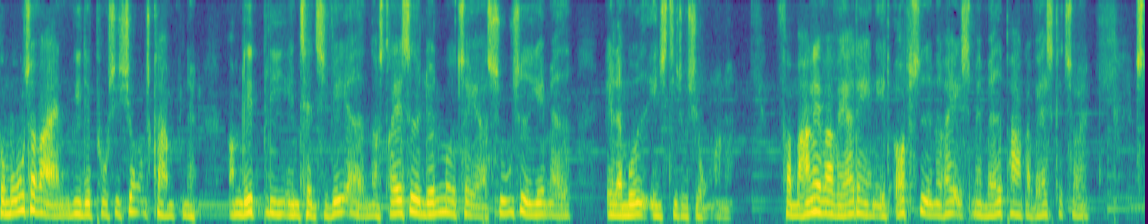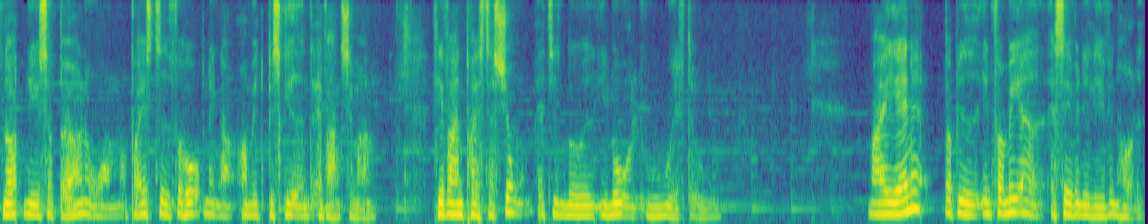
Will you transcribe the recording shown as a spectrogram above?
På motorvejen ville positionskampene om lidt blive intensiveret, når stressede lønmodtagere susede hjemad eller mod institutionerne. For mange var hverdagen et opslidende res med madpakker, vasketøj, snotnæser, børneorm og bristede forhåbninger om et beskedent avancement. Det var en præstation, at de nåede i mål uge efter uge. Marianne var blevet informeret af 7-Eleven-holdet.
